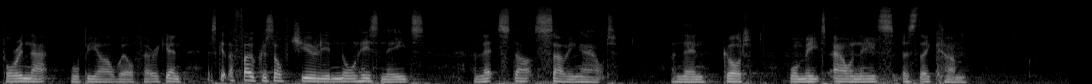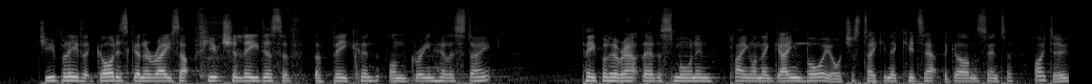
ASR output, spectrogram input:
for in that will be our welfare. Again, let's get the focus off Julian and all his needs, and let's start sowing out. And then God will meet our needs as they come. Do you believe that God is going to raise up future leaders of, of Beacon on Greenhill Estate? People who are out there this morning playing on their Game Boy or just taking their kids out the garden centre? I do.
